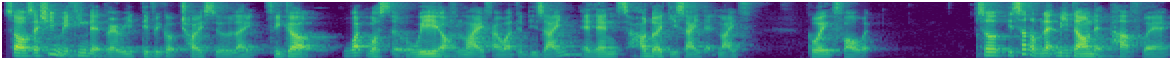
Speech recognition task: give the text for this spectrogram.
So I was actually making that very difficult choice to like figure out what was the way of life I want to design, and then how do I design that life going forward. So it sort of led me down that path where,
